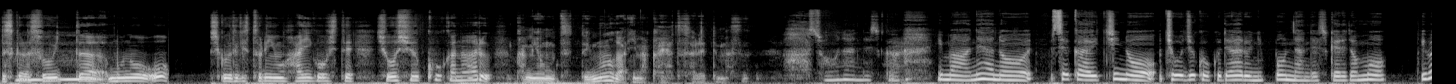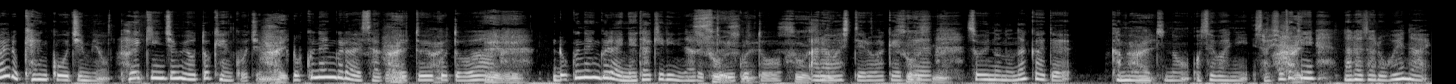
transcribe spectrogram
ですからそういったものをシクロデキストリンを配合して消臭効果のある紙おむつというものが今開発されています。ああそうなんですか。今はね、あの、世界一の長寿国である日本なんですけれども、いわゆる健康寿命、平均寿命と健康寿命、はい、6年ぐらい下がるということは、はい。はいええ、6年ぐらい寝たきりになるということを表しているわけで、そうで、ね。そういうのの中で、紙おむつのお世話に最終的にならざるを得ない、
